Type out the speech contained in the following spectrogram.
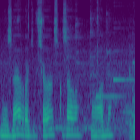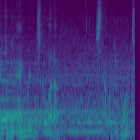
Не знаю, вроде все рассказала. Ну ладно. You're making me angry, Miss Galetta. Is that what you want?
